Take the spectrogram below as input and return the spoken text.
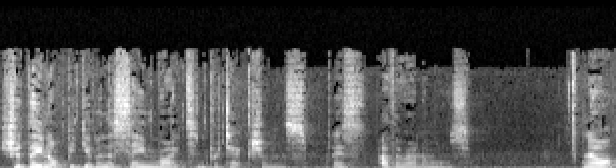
should they not be given the same rights and protections as other animals? Now,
